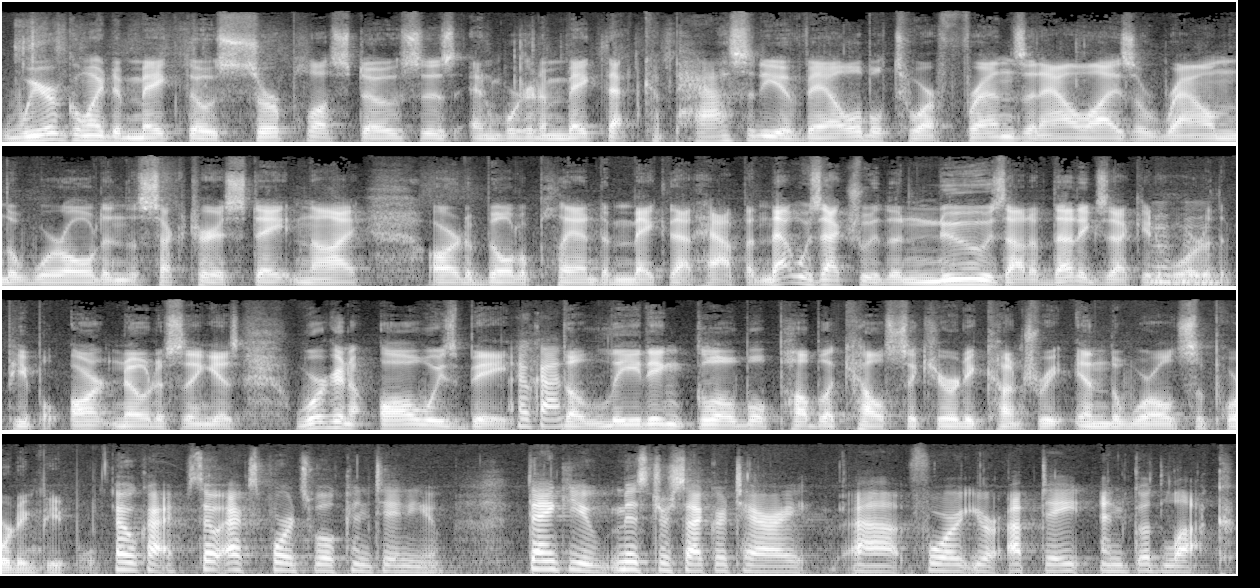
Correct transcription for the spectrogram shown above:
we're going to make those surplus doses and we're going to make that capacity available to our friends and allies around the world. And the Secretary of State and I are to build a plan to make that happen. That was actually the news out of that executive Mhm. order that people aren't noticing is we're going to always be Okay. the leading global public health security country in the world supporting people. Okay, so exports will continue. Thank you, Mr. Secretary, uh, for your update and good luck.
